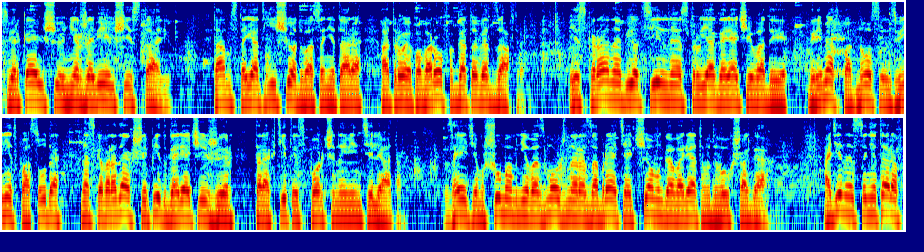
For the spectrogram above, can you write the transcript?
сверкающую нержавеющей сталью. Там стоят еще два санитара, а трое поваров готовят завтрак. Из крана бьет сильная струя горячей воды, гремят подносы, звенит посуда, на сковородах шипит горячий жир, тарахтит испорченный вентилятор. За этим шумом невозможно разобрать, о чем говорят в двух шагах. Один из санитаров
